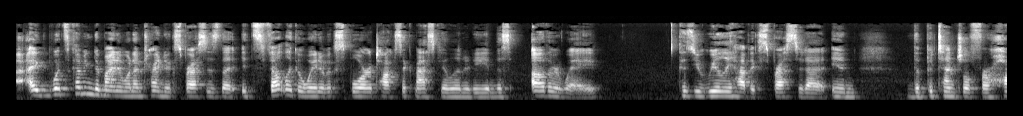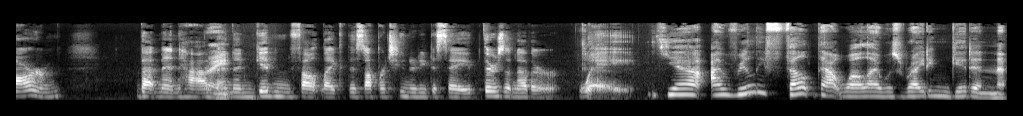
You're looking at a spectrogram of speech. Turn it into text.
I, what's coming to mind and what I'm trying to express is that it's felt like a way to explore toxic masculinity in this other way, because you really have expressed it at, in the potential for harm that men have, right. and then Gideon felt like this opportunity to say, "There's another way." Yeah, I really felt that while I was writing Gideon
